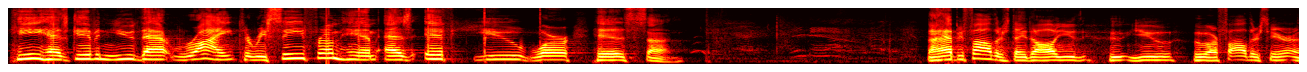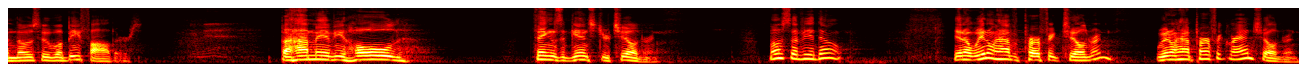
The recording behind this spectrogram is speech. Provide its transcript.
He has given you that right to receive from him as if you were his son. Now, happy Father's Day to all you who, you who are fathers here and those who will be fathers. But how many of you hold things against your children? Most of you don't. You know, we don't have perfect children, we don't have perfect grandchildren.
